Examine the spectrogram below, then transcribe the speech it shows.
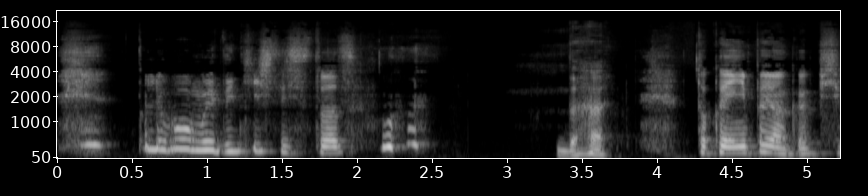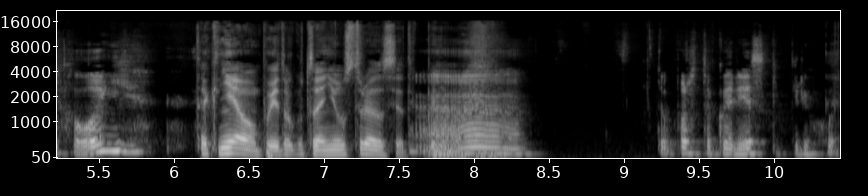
По-любому идентичная ситуация. Да. Только я не понял, как психология. Так не, он по итогу туда не устроился, я так понимаю. Это просто такой резкий переход.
